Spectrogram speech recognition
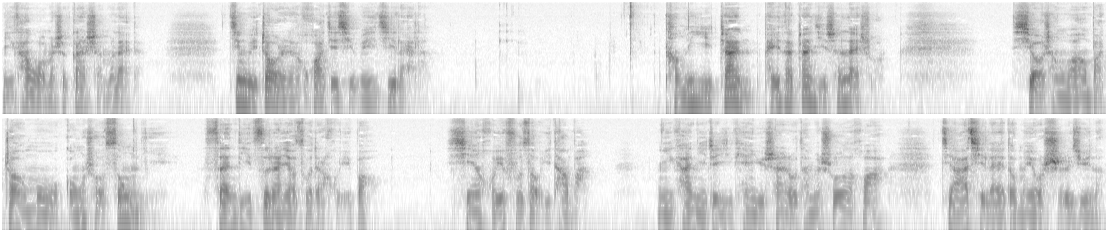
你看我们是干什么来的？竟为赵人化解起危机来了。”藤毅站陪他站起身来说：“孝成王把赵牧拱手送你，三弟自然要做点回报。先回府走一趟吧。你看你这几天与单柔他们说的话，加起来都没有十句呢。”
